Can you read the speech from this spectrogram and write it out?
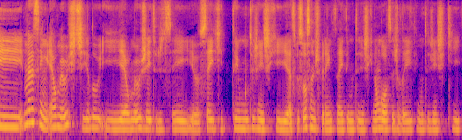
E, mas assim, é o meu estilo e é o meu jeito de ser. E eu sei que tem muita gente que. As pessoas são diferentes, né? E tem muita gente que não gosta de ler, tem muita gente que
